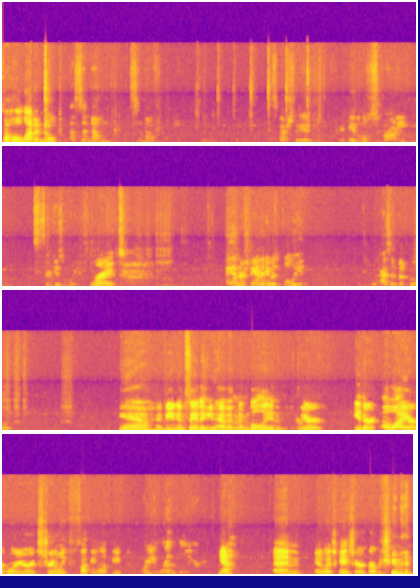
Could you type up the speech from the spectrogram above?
It's a whole lot of nope. That's a no. That's a no for me. Especially a creepy little scrawny freak his wife. Right. I understand that he was bullied. Who hasn't been bullied? Yeah, if you can say that you haven't been bullied, you're either a liar or you're extremely fucking lucky. Or you were the bullier. Yeah. And in which case, you're a garbage human.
